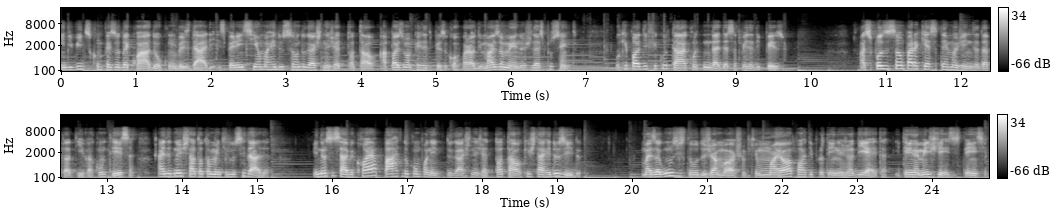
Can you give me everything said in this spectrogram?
indivíduos com peso adequado ou com obesidade experienciam uma redução do gasto energético total após uma perda de peso corporal de mais ou menos 10%, o que pode dificultar a continuidade dessa perda de peso. A suposição para que essa termogênese adaptativa aconteça ainda não está totalmente elucidada, e não se sabe qual é a parte do componente do gasto energético total que está reduzido. Mas alguns estudos já mostram que um maior aporte de proteínas na dieta e treinamentos de resistência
